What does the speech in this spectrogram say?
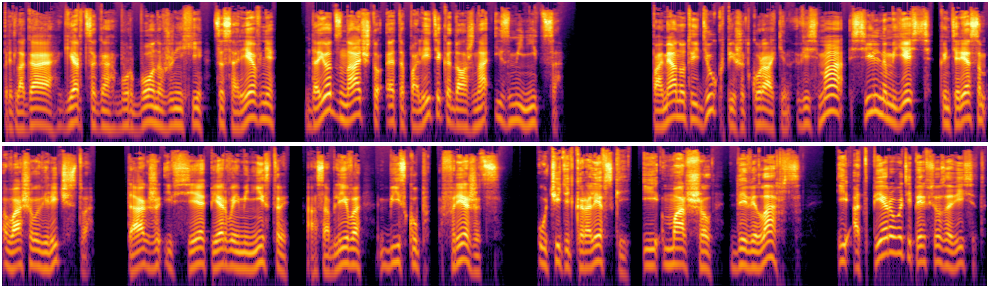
предлагая герцога Бурбона в женихи цесаревне, дает знать, что эта политика должна измениться. «Помянутый дюк, — пишет Куракин, — весьма сильным есть к интересам вашего величества. Также и все первые министры, особливо бискуп Фрежец, учитель королевский и маршал де Виларс, и от первого теперь все зависит.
